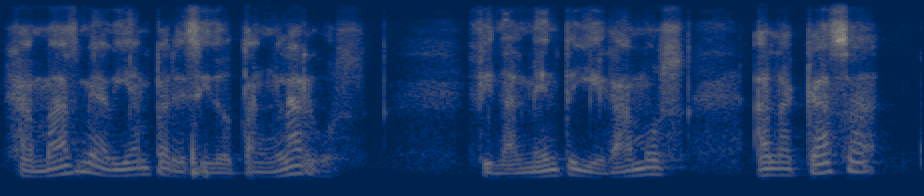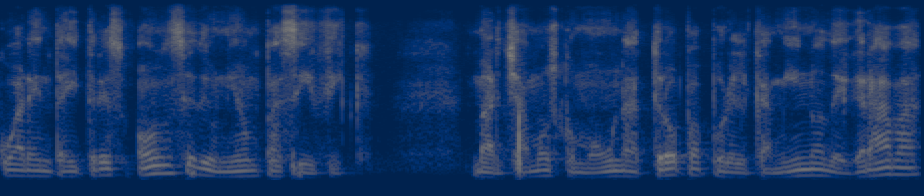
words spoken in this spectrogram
jamás me habían parecido tan largos. Finalmente llegamos a la casa 4311 de Unión Pacific. Marchamos como una tropa por el camino de grava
